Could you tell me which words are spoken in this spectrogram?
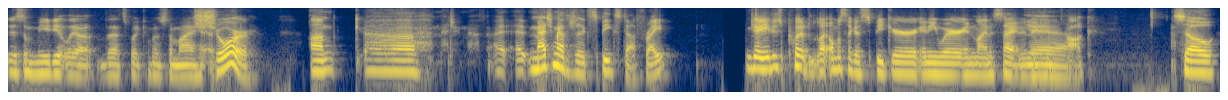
just immediately, uh, that's what comes to my head. Sure. Um, uh, magic mouth. Uh, uh, magic mouth is like speak stuff, right? Yeah, you just put like, almost like a speaker anywhere in line of sight, and they can talk. So,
